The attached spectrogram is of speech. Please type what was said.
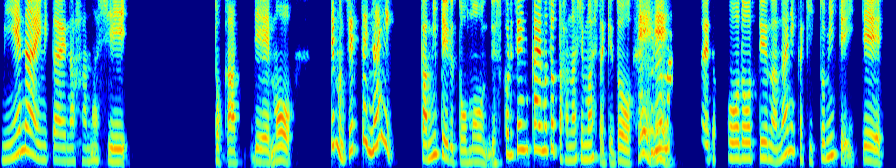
見えないみたいな話とかでも、でも絶対何か見てると思うんです。これ前回もちょっと話しましたけど、ええ、車行動っていうのは何かきっと見ていて、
